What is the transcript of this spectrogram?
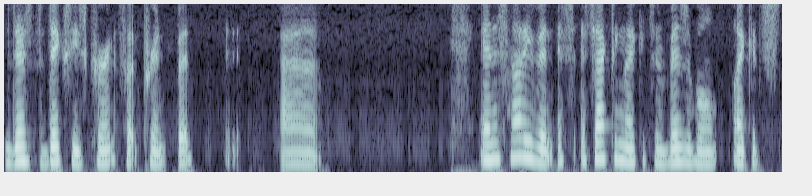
there's the Dixie's current footprint, but uh, and it's not even it's it's acting like it's invisible, like it's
